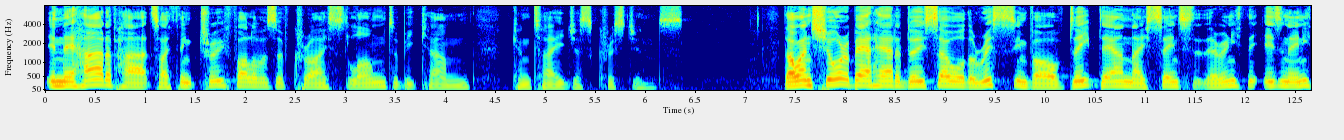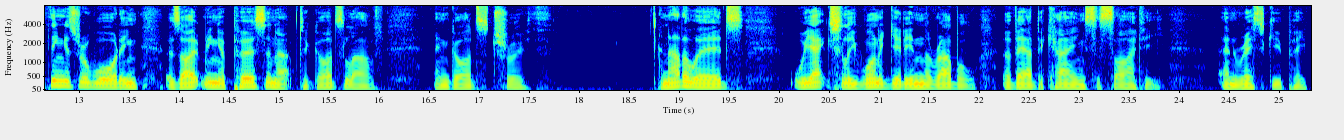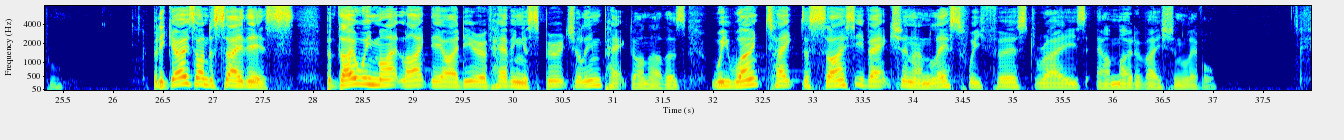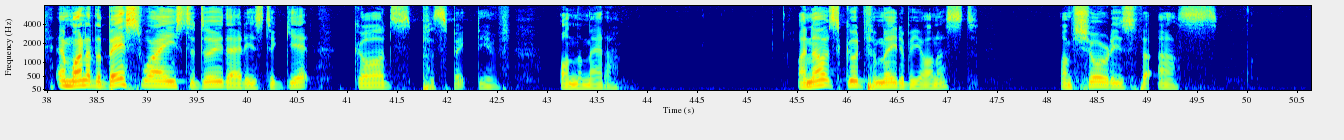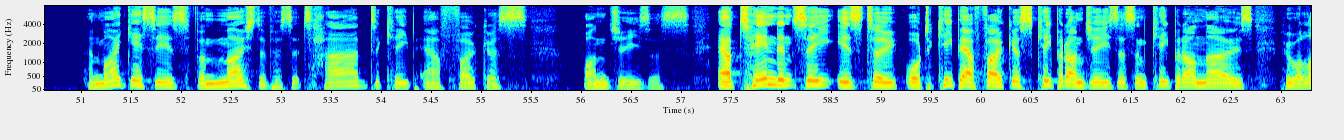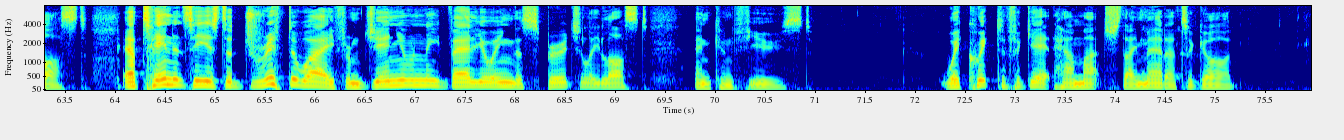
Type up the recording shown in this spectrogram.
In their heart of hearts, I think true followers of Christ long to become contagious Christians. Though unsure about how to do so or the risks involved, deep down they sense that there isn't anything as rewarding as opening a person up to God's love and God's truth. In other words, we actually want to get in the rubble of our decaying society and rescue people. But he goes on to say this But though we might like the idea of having a spiritual impact on others, we won't take decisive action unless we first raise our motivation level. And one of the best ways to do that is to get God's perspective on the matter. I know it's good for me to be honest. I'm sure it is for us. And my guess is for most of us, it's hard to keep our focus on Jesus. Our tendency is to, or to keep our focus, keep it on Jesus and keep it on those who are lost. Our tendency is to drift away from genuinely valuing the spiritually lost and confused. We're quick to forget how much they matter to God.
